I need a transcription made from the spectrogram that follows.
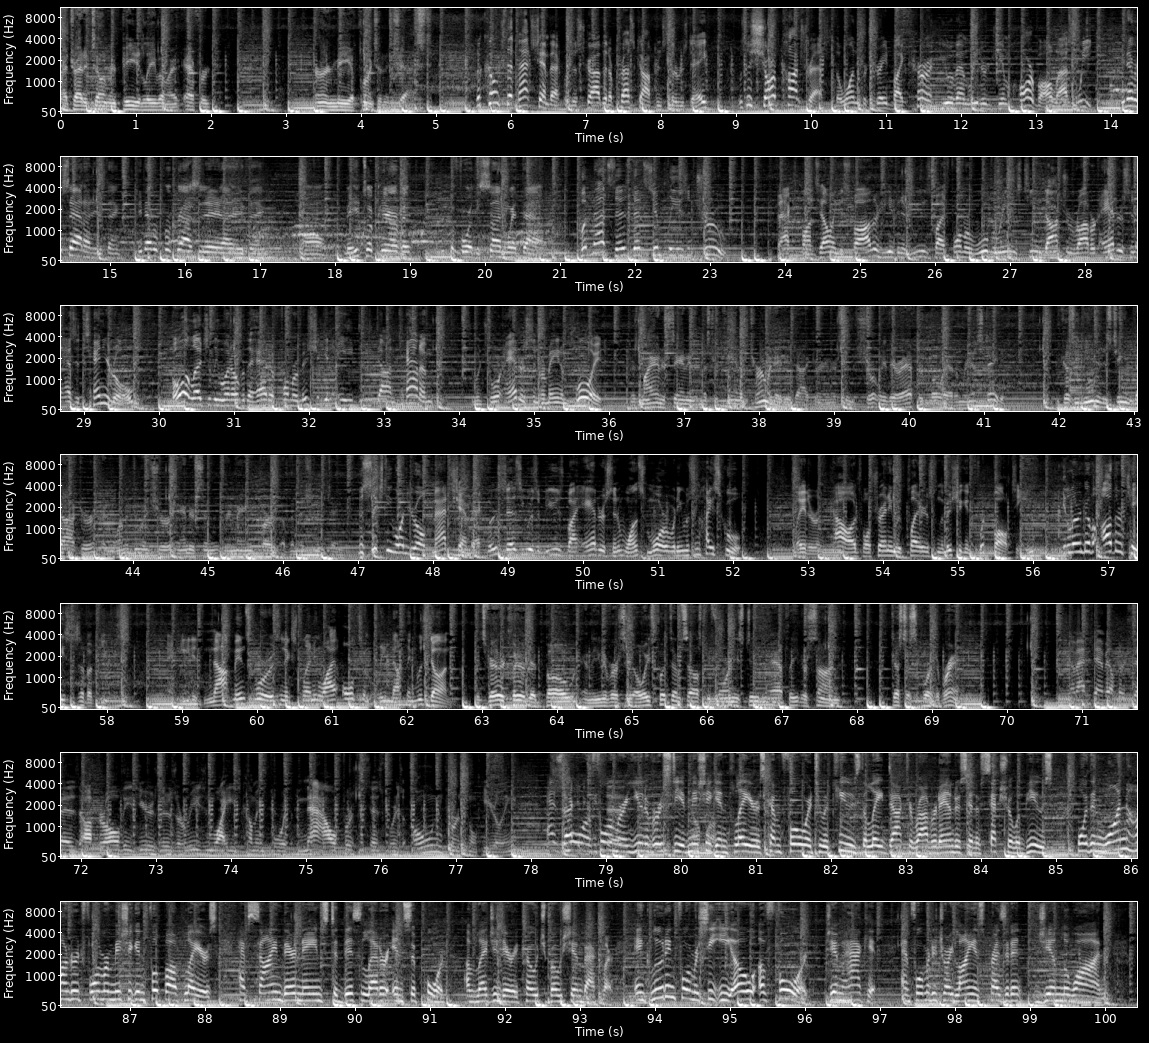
I tried to tell him repeatedly, but my effort earned me a punch in the chest. The coach that Matt Schembechler described at a press conference Thursday was a sharp contrast to the one portrayed by current U of M leader Jim Harbaugh last week. He never sat on anything. He never procrastinated on anything. Uh, I mean, he took care of it before the sun went down. But Matt says that simply isn't true. In fact, upon telling his father he had been abused by former Wolverines team doctor Robert Anderson as a 10 year old, Bo allegedly went over the head of former Michigan AD Don Canham to ensure Anderson remain employed. It was my understanding that Mr. Canham terminated Dr. Anderson, shortly thereafter, Bo had him reinstated because he needed his team doctor and wanted to ensure Anderson remained part of the Michigan team. The 61 year old Matt Schembechler says he was abused by Anderson once more when he was in high school. Later in college, while training with players from the Michigan football team, he learned of other cases of abuse. And he did not mince words in explaining why ultimately nothing was done. It's very clear that Bo and the university always put themselves before any student, athlete, or son just to support the brand. Matt Schembechler says after all these years, there's a reason why he's coming forth now. First, he says for his own personal healing. As Second, more former said- University of Michigan players come forward to accuse the late Dr. Robert Anderson of sexual abuse, more than 100 former Michigan football players have signed their names to this letter in support of legendary coach Bo Schembechler, including former CEO of Ford, Jim Hackett, and former Detroit Lions president Jim Lewand.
